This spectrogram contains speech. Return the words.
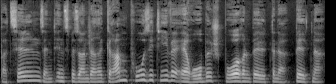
Bazillen sind insbesondere grampositive aerobe Sporenbildner.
